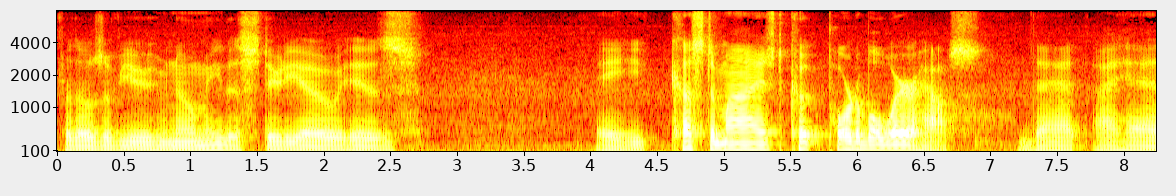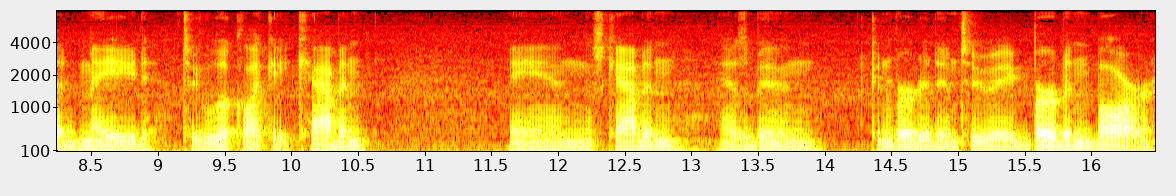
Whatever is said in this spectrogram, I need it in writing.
for those of you who know me, this studio is a customized cook portable warehouse that I had made to look like a cabin. And this cabin has been converted into a bourbon bar.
